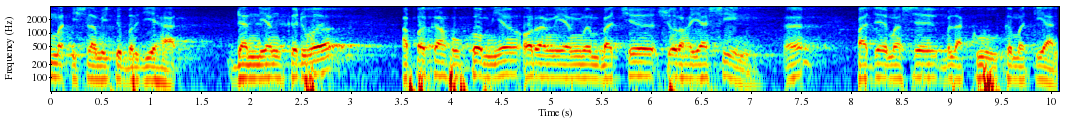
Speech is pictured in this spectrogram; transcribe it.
umat Islam itu berjihad? Dan yang kedua apakah hukumnya orang yang membaca surah yasin uh, pada masa berlaku kematian?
